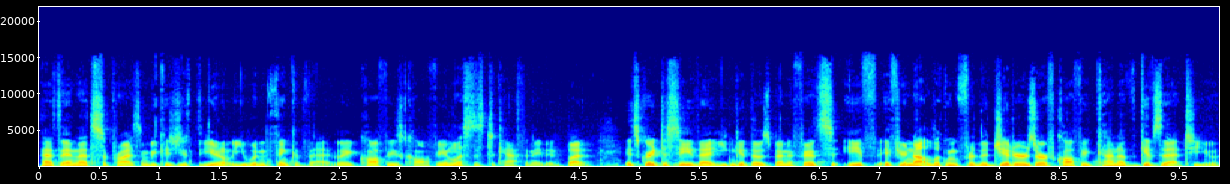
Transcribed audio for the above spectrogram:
That's, and that's surprising because you you know you wouldn't think of that. Like coffee is coffee unless it's decaffeinated. But it's great to see that you can get those benefits if if you're not looking for the jitters or if coffee kind of gives that to you.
